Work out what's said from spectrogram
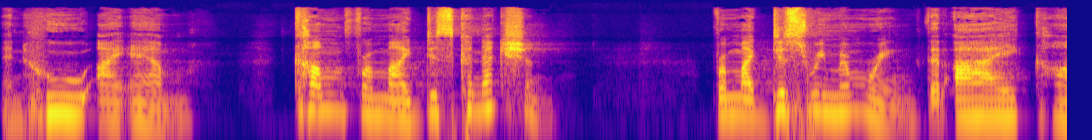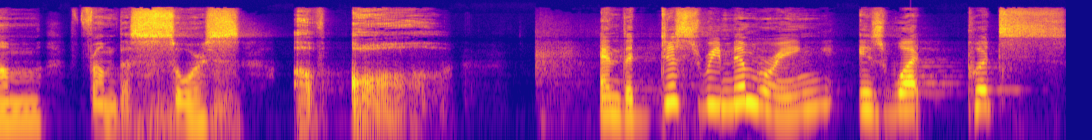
and who I am come from my disconnection from my disremembering that I come from the source of all. And the disremembering is what puts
